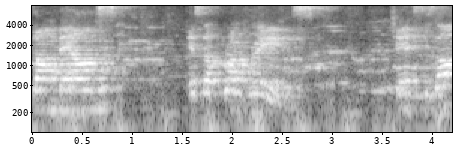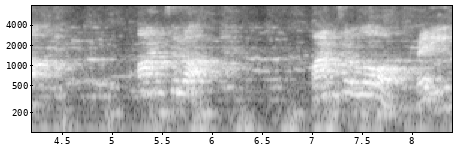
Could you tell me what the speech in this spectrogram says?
dumbbells. It's a front raise. Chest is up, arms are up, arms are long. Ready?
